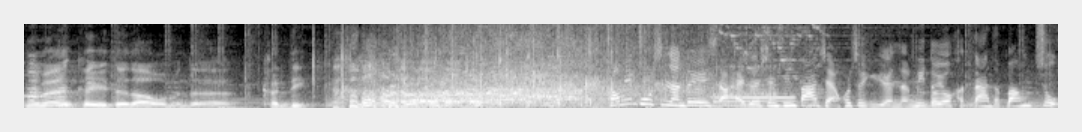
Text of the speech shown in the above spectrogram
你们可以得到我们的肯定。是呢，对于小孩子的身心发展或是语言能力都有很大的帮助，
